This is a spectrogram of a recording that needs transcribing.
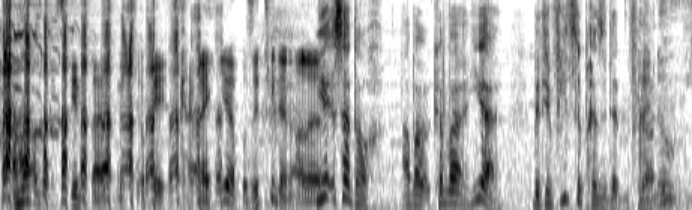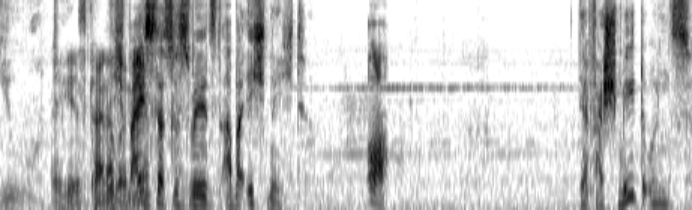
Aha, aber das geht leider nicht. Okay, ist keiner hier. Wo sind die denn alle? Hier ist er doch. Aber können wir hier mit dem Vizepräsidenten flirten? Ja, hier ist keiner Ich bei weiß, mir. dass du es willst, aber ich nicht. Oh. Der verschmäht uns.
